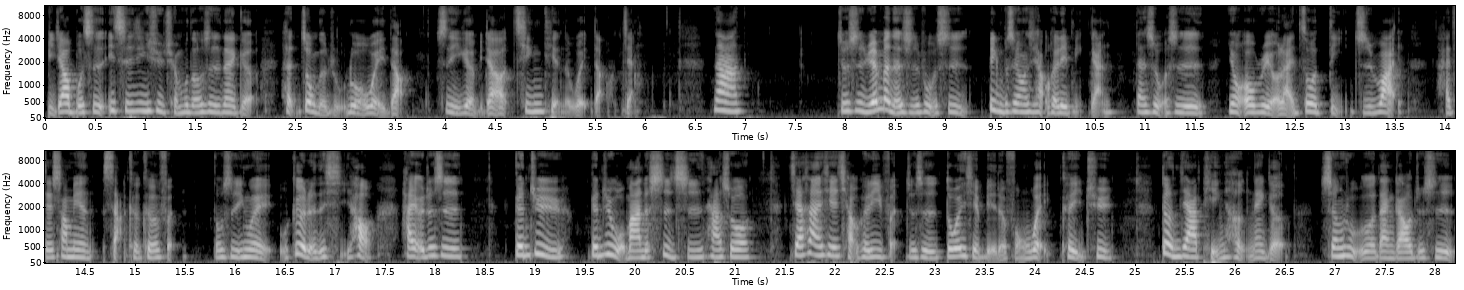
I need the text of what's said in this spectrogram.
比较不是一吃进去全部都是那个很重的乳酪味道，是一个比较清甜的味道。这样，那就是原本的食谱是并不是用巧克力饼干，但是我是用 Oreo 来做底之外，还在上面撒可可粉，都是因为我个人的喜好。还有就是根据根据我妈的试吃，她说加上一些巧克力粉，就是多一些别的风味，可以去更加平衡那个生乳酪蛋糕，就是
